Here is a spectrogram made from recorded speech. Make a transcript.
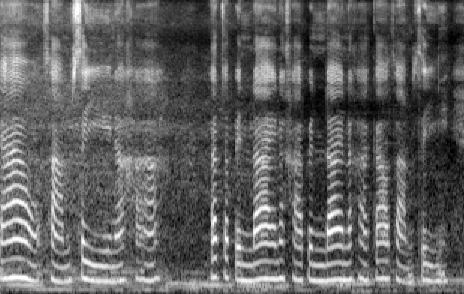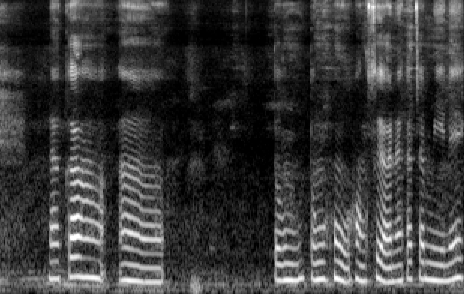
934 นะคะ ก็จะเป็นได้นะคะ เป็นได้นะคะ 934 แล้วก็ตรงตรงหูของเสือนะก็จะมีเลข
